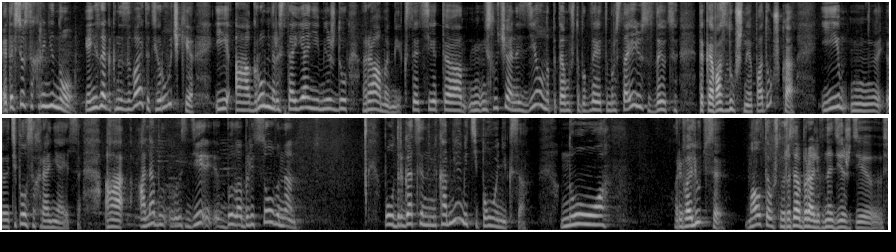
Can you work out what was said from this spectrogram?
это все сохранено. Я не знаю, как называются эти ручки и огромное расстояние между рамами. Кстати, это не случайно сделано, потому что благодаря этому расстоянию создается такая воздушная подушка, и э, тепло сохраняется. А она была облицована полудрагоценными камнями типа оникса, но революция, мало того, что разобрали в надежде в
